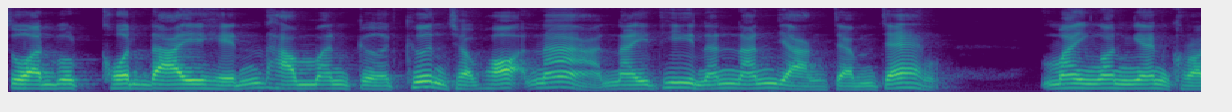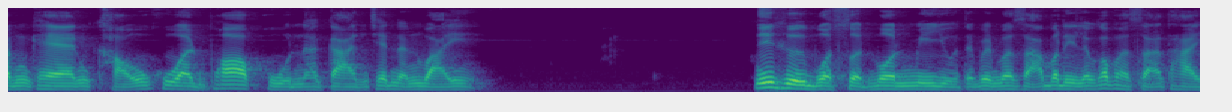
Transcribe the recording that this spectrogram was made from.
ส่วนบุคคลใดเห็นธรรมมันเกิดขึ้น เฉพาะหน้าในที่นั้นๆอย่างแจ่มแจ้ง ไม่งอนแง่นครอนแคนเขาควรพ่อคูณอาการเช่นนั้นไว้ นี่คือบทสวดมนต์มีอยู่แต่เป็นภาษาบาลีแล้วก็ภาษาไทย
